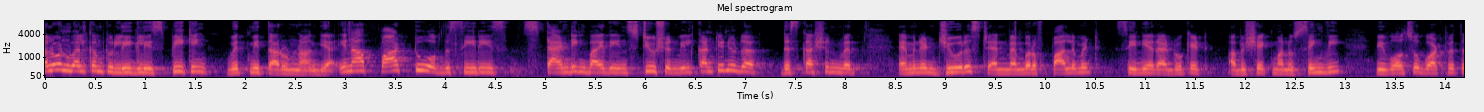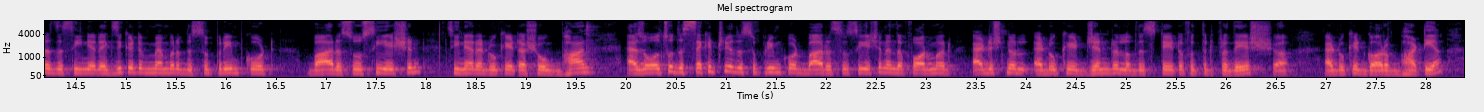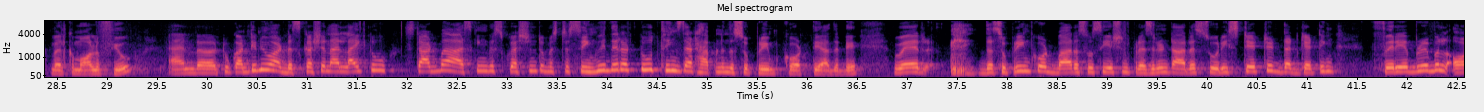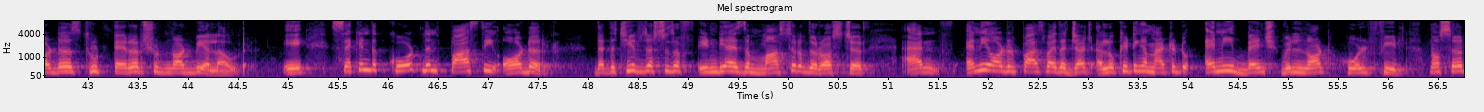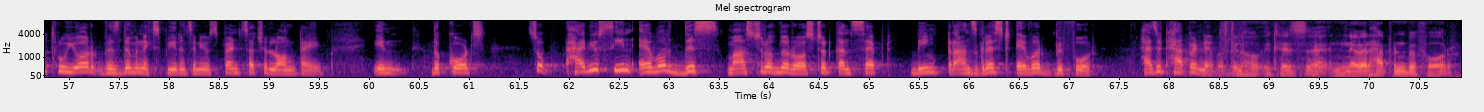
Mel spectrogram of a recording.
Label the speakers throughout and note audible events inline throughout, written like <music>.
Speaker 1: Hello and welcome to Legally Speaking with me, Tarun Nangia. In our part two of the series, Standing by the Institution, we'll continue the discussion with eminent jurist and member of parliament, senior advocate Abhishek Manu Singhvi. We've also got with us the senior executive member of the Supreme Court Bar Association, senior advocate Ashok Bhan, as also the secretary of the Supreme Court Bar Association and the former additional advocate general of the state of Uttar Pradesh, uh, advocate Gaurav Bhatia. Welcome all of you. And uh, to continue our discussion, I'd like to start by asking this question to Mr. Singhvi. There are two things that happened in the Supreme Court the other day, where <clears throat> the Supreme Court Bar Association President R.S. Suri stated that getting favorable orders through terror should not be allowed. A. Second, the court then passed the order that the Chief Justice of India is the master of the roster and any order passed by the judge allocating a matter to any bench will not hold field. Now, sir, through your wisdom and experience, and you've spent such a long time in the courts, so have you seen ever this master of the roster concept being transgressed ever before? Has it happened ever before?
Speaker 2: No, it has uh, never happened before,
